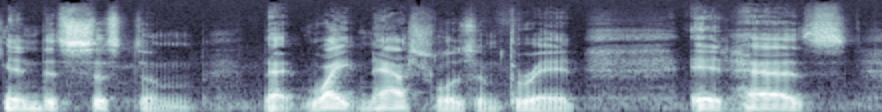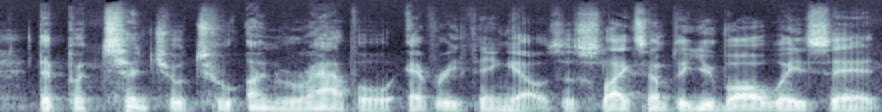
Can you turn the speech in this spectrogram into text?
in the system, that white nationalism thread, it has the potential to unravel everything else. It's like something you've always said,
